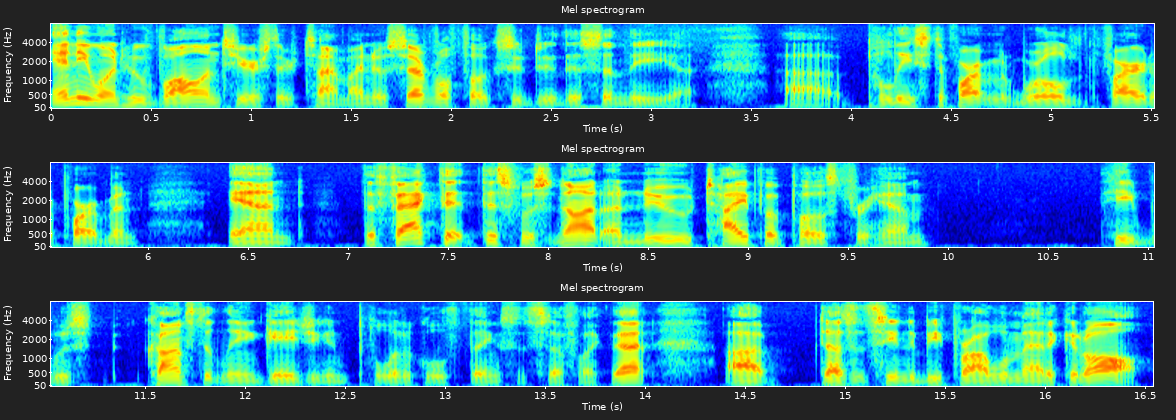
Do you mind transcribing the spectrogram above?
Anyone who volunteers their time, I know several folks who do this in the uh, uh, police department world, fire department, and the fact that this was not a new type of post for him, he was constantly engaging in political things and stuff like that, uh, doesn't seem to be problematic at all.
